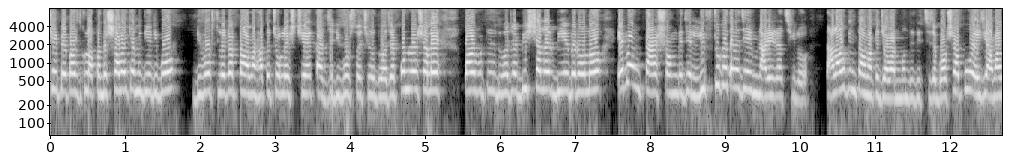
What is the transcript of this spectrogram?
সেই পেপারসগুলো আপনাদের সবাইকে আমি দিয়ে দিব। ডিভোর্স লেটারটা আমার হাতে চলে এসছে। তার যে ডিভোর্স হয়েছিল দুহাজার পনেরো সালে, পরবর্তীতে দু সালের বিয়ে বের হলো এবং তার সঙ্গে যে লিফট টুগেদারে যে নারীরা ছিল, তারাও কিন্তু আমাকে জবানবন্দি দিচ্ছে যে বর্ষাপু এই যে আমার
